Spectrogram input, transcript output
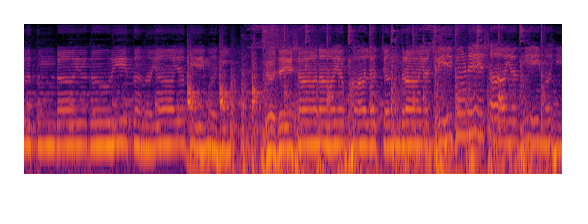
वक्रतुण्डाय गौरीतनयाय धीमहि। गजेशानाय भालचन्द्राय श्रीगणेशाय धीमहि।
